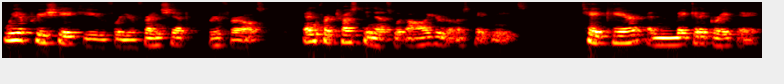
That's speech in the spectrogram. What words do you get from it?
We appreciate you for your friendship, referrals, and for trusting us with all your real estate needs. Take care and make it a great day.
